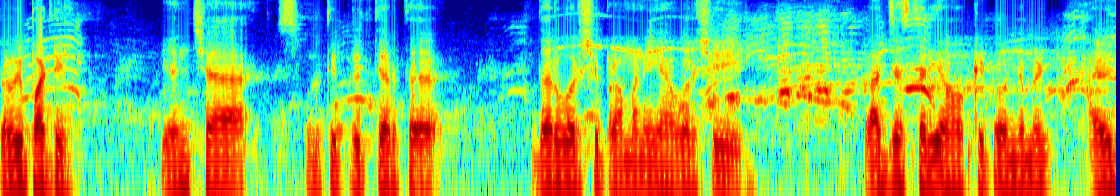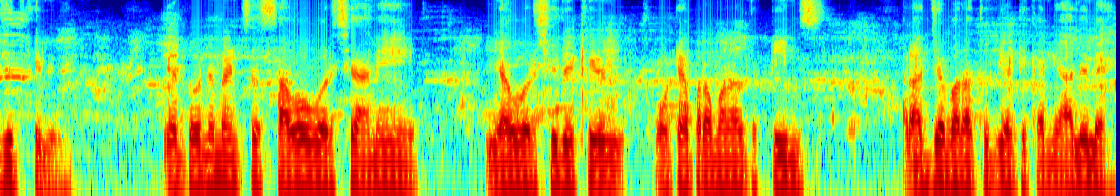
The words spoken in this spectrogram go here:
रवी पाटील यांच्या स्मृतिप्रित्यर्थ दरवर्षीप्रमाणे यावर्षी राज्यस्तरीय हॉकी टुर्नामेंट आयोजित केलेली. या टुर्नामेंटचं सहावं वर्ष आणि यावर्षी देखील मोठ्या प्रमाणात टीम्स राज्यभरातून या ठिकाणी आलेल्या आहे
